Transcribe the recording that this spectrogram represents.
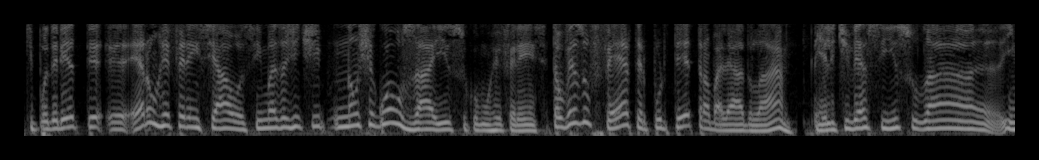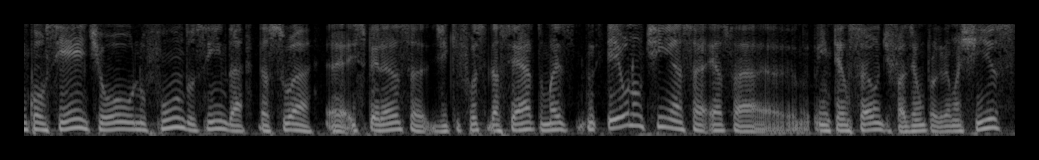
que poderia ter, é, era um referencial, assim, mas a gente não chegou a usar isso como referência. Talvez o Fetter, por ter trabalhado lá, ele tivesse isso lá inconsciente ou no fundo, assim, da, da sua é, esperança de que fosse dar certo, mas eu não tinha essa, essa intenção de fazer um programa X.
